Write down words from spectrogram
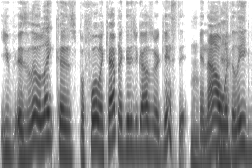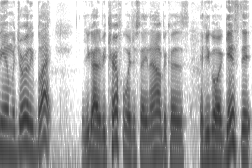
you it's a little late because before when Kaepernick did it, you guys were against it, Mm. and now Yeah. with the league being majority black, you got to be careful what you say now because if you go against it,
